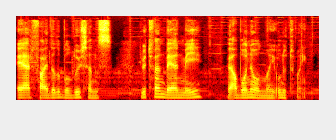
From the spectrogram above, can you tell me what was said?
Eğer faydalı bulduysanız lütfen beğenmeyi ve abone olmayı unutmayın.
